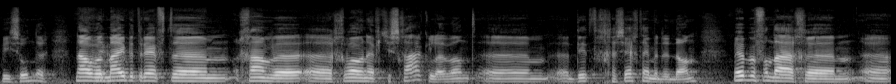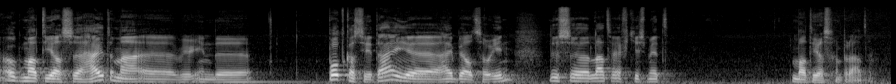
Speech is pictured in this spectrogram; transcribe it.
bijzonder. Nou, wat mij betreft ehm, gaan we eh, gewoon eventjes schakelen. Want ehm, eh, dit gezegd hebben we dan. We hebben vandaag ehm, eh, ook Matthias Huytema weer in de podcast zitten. Hij, hij belt zo in. Dus laten we eventjes met Matthias gaan praten.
